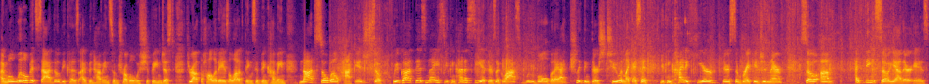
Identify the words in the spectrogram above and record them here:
I'm a little bit sad though because I've been having some trouble with shipping just throughout the holidays. A lot of things have been coming not so well packaged. So we've got this nice, you can kind of see it. There's a glass blue bowl, but I actually think there's two. And like I said, you can kind of hear there's some breakage in there. So um, I think so, yeah, there is.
